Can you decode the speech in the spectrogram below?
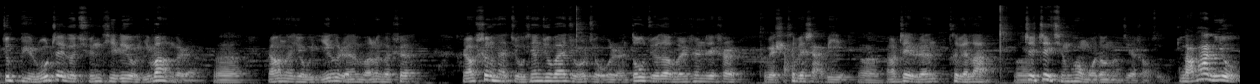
就比如这个群体里有一万个人，嗯然后呢有一个人纹了个身，然后剩下九千九百九十九个人都觉得纹身这事儿特别傻特别傻逼，嗯，然后这个人特别烂，嗯这这情况我都能接受。哪怕你有，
